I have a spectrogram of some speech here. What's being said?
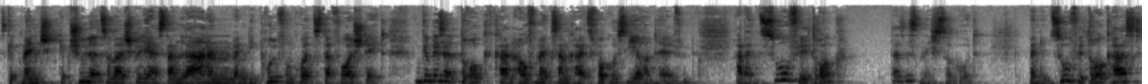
Es gibt Menschen, gibt Schüler zum Beispiel, die erst dann lernen, wenn die Prüfung kurz davor steht. Ein gewisser Druck kann aufmerksamkeitsfokussierend helfen. Aber zu viel Druck, das ist nicht so gut. Wenn du zu viel Druck hast,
